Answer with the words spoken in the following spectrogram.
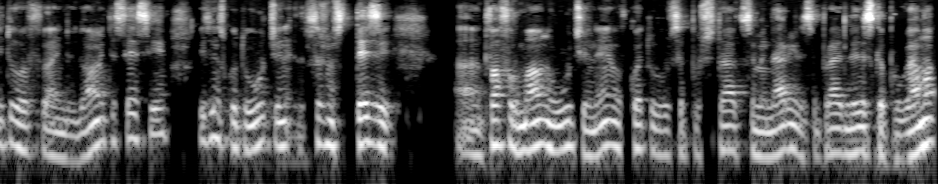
нито в индивидуалните сесии. Истинското учене, всъщност тези това формално учене, в което се посещават семинари или се прави лидерска програма,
